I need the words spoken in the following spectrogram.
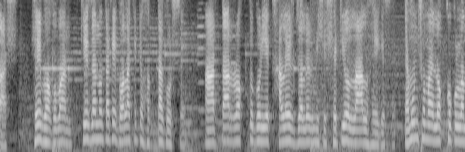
লাশ। হে ভগবান, কে যেন তাকে গলা কেটে হত্যা করছে। আর তার রক্ত গড়িয়ে খালের জলের মিশে সেটিও লাল হয়ে গেছে। এমন সময় লক্ষ্য করলাম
